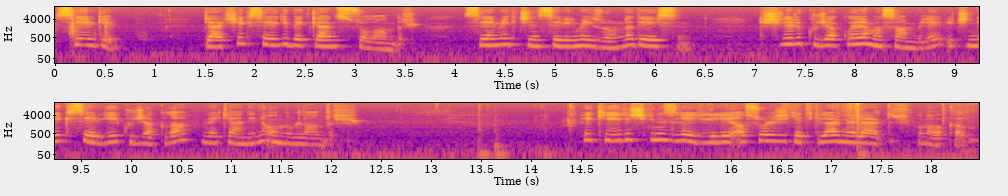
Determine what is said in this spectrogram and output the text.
Sevgi. Gerçek sevgi beklentisiz olandır. Sevmek için sevilmek zorunda değilsin. Kişileri kucaklayamasan bile içindeki sevgiyi kucakla ve kendini onurlandır. Peki ilişkinizle ilgili astrolojik etkiler nelerdir? Buna bakalım.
